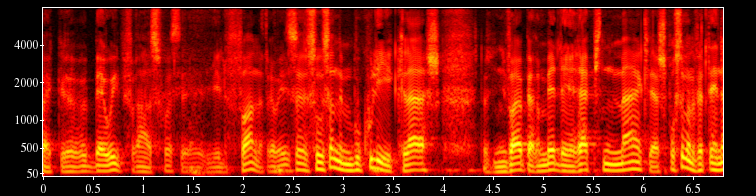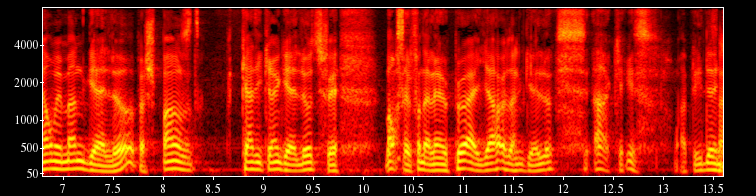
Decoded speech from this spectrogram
Fait que, ben oui, puis François, c'est, il est le fun à travailler. Ça, aussi, on aime beaucoup les clashs. Notre univers permet de rapidement clash. C'est pour ça qu'on a fait énormément de galas, parce que je pense quand t'écris un gala, tu fais bon, c'est le fun d'aller un peu ailleurs dans le gala. Ah, Chris, on va appeler Denis,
